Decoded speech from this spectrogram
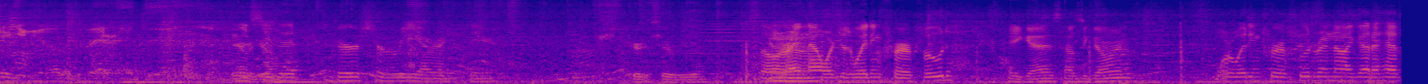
There that Gersaria right there. Gersaria. So Yeah. right now we're just waiting for food. Hey guys, how's it going? We're waiting for food right now. I got a half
